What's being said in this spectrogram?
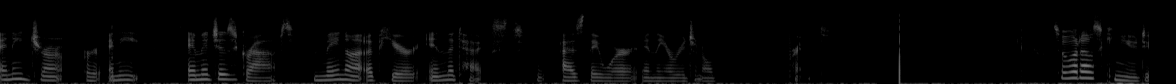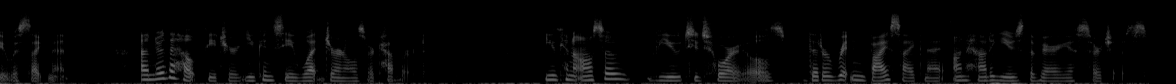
Any journal or any images, graphs may not appear in the text as they were in the original print. So what else can you do with PsycNet? Under the Help feature, you can see what journals are covered. You can also view tutorials that are written by PsycNet on how to use the various searches.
